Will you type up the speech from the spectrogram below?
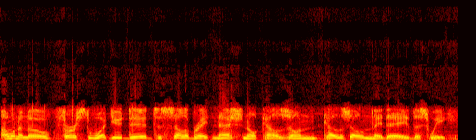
I want to know first what you did to celebrate National Calzone Calzone Day this week.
